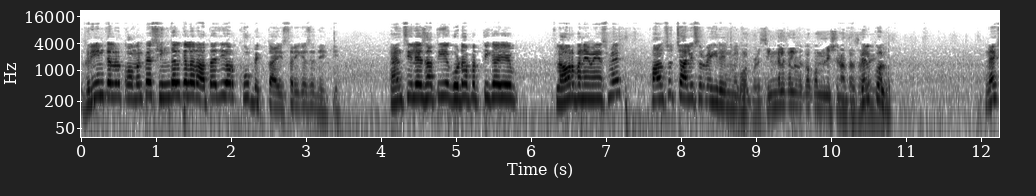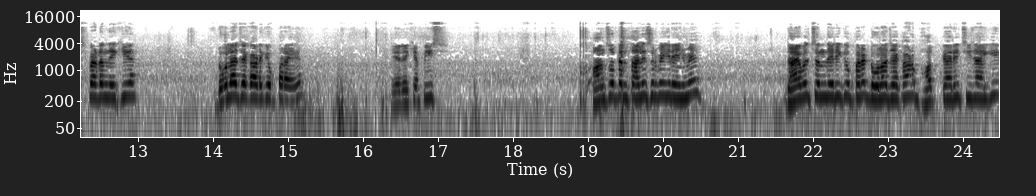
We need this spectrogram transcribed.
ग्रीन कलर कॉमन पे सिंगल कलर आता है जी और खूब बिकता है इस तरीके से देखिए। फैंसी लेस आती है गोटा पत्ती का ये फ्लावर बने हुए हैं इसमें पाँच सौ चालीस रुपए की रेंज में बहुत बड़े सिंगल कलर का कॉम्बिनेशन आता है बिल्कुल। नेक्स्ट पैटर्न देखिए। डोला जैकार्ड के ऊपर आइए। ये देखिए पीस पाँच सौ पैंतालीस रुपए की रेंज में। डायबल चंदेरी के ऊपर है डोला जैकार्ड बहुत प्यारी चीज़ आएगी।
